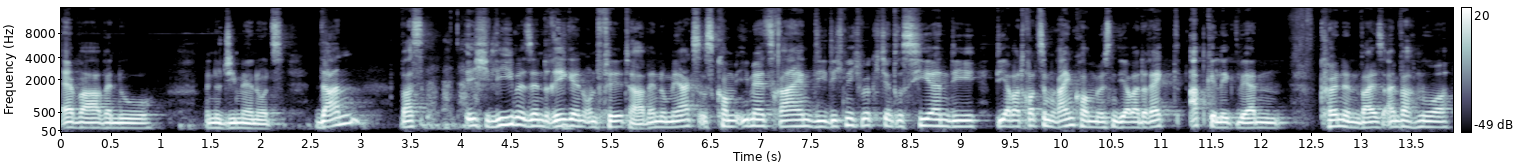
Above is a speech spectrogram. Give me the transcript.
ever, wenn du, wenn du Gmail nutzt. Dann was ich liebe, sind Regeln und Filter. Wenn du merkst, es kommen E-Mails rein, die dich nicht wirklich interessieren, die, die aber trotzdem reinkommen müssen, die aber direkt abgelegt werden können, weil es einfach nur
